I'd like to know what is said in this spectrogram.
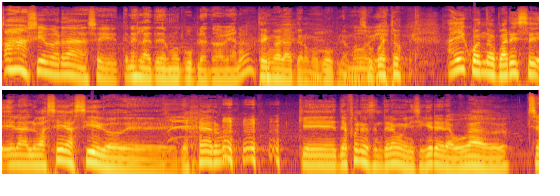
Ah, sí, es verdad, sí. Tenés la termocupla todavía, ¿no? Tengo la termocupla, por supuesto. bien. Ahí es cuando aparece el albacea ciego de, de Herb, que después nos enteramos que ni siquiera era abogado. Sí,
